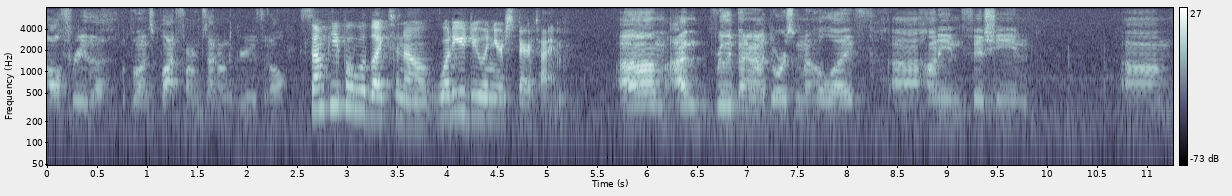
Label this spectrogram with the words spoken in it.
all three of the opponents' platforms I don't agree with at all. Some people would like to know what do you do in your spare time? Um, I've really been an outdoorsman my whole life, uh, hunting, fishing. Um,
